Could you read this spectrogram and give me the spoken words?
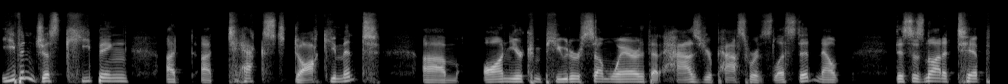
even just keeping a, a text document um, on your computer somewhere that has your passwords listed. Now this is not a tip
